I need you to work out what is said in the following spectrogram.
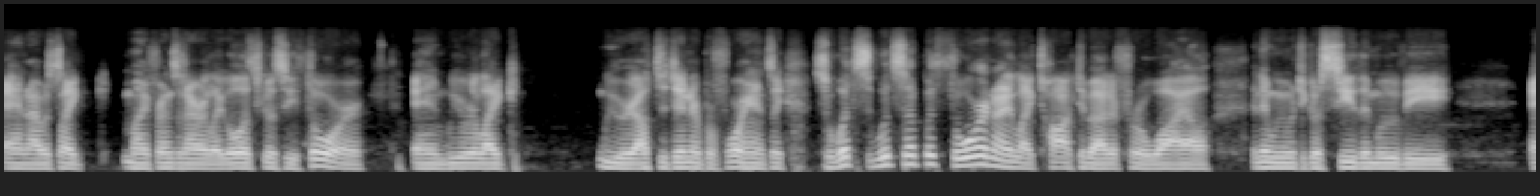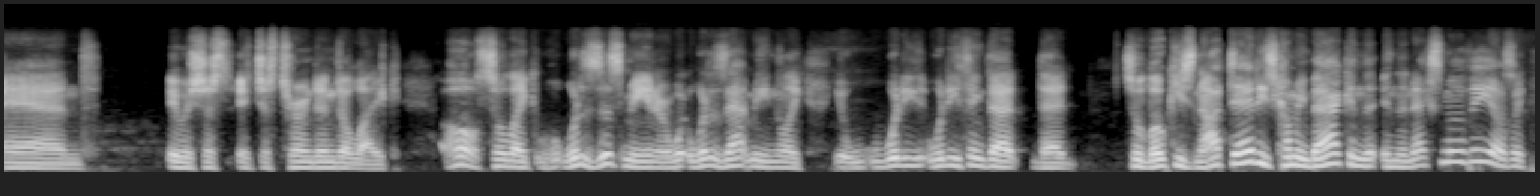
and I was like, my friends and I were like, "Oh, let's go see Thor," and we were like, we were out to dinner beforehand. It's like, so what's what's up with Thor? And I like talked about it for a while, and then we went to go see the movie, and it was just it just turned into like, oh, so like, what does this mean, or what, what does that mean? Like, what do you what do you think that that so Loki's not dead? He's coming back in the in the next movie. I was like, I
